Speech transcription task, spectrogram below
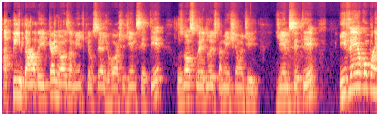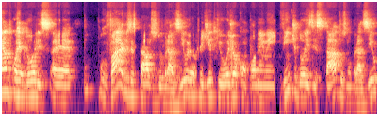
apelidada aí carinhosamente pelo Sérgio Rocha de MCT, os nossos corredores também chamam de, de MCT, e venho acompanhando corredores é, por vários estados do Brasil. Eu acredito que hoje eu acompanho em 22 estados no Brasil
